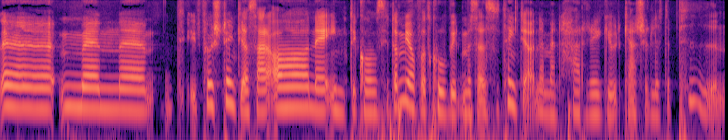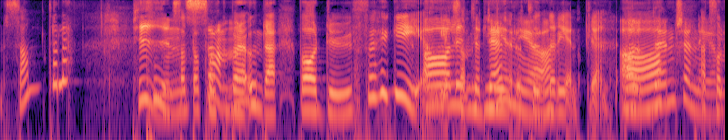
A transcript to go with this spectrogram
Eh, men eh, först tänkte jag så här, ah, nej inte konstigt om jag har fått covid men sen så tänkte jag, nej men herregud kanske lite pinsamt eller? Pinsamt att folk börjar undra, vad har du för hygien, Ja, liksom, lite hygienrutiner ja. egentligen? Ja, den känner att jag folk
